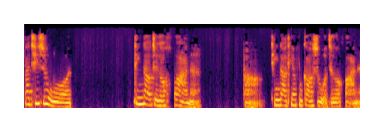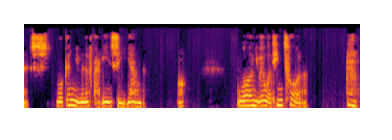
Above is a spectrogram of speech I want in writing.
那其实我听到这个话呢，啊，听到天父告诉我这个话呢，是我跟你们的反应是一样的，哦，我以为我听错了。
